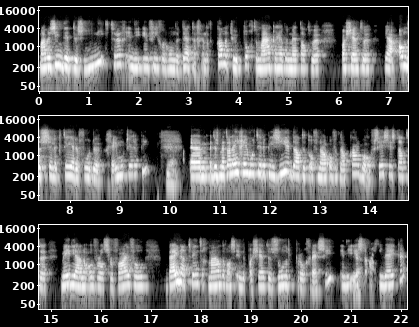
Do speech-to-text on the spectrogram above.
Maar we zien dit dus niet terug in die Invigor 130. En dat kan natuurlijk toch te maken hebben met dat we patiënten ja, anders selecteren voor de chemotherapie. Ja. Um, dus met alleen chemotherapie zie je dat het, of, nou, of het nou carbo of cis is, dat de mediane overall survival bijna 20 maanden was in de patiënten zonder progressie in die eerste 18 weken.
